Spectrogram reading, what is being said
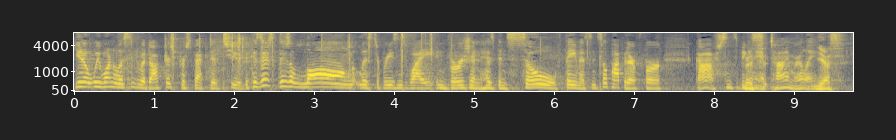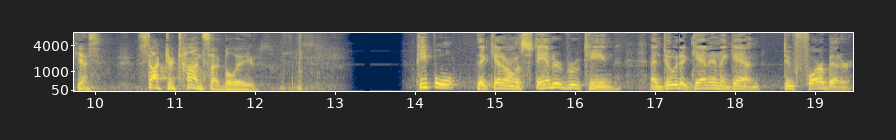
You know, we want to listen to a doctor's perspective too, because there's there's a long list of reasons why inversion has been so famous and so popular for, gosh, since the beginning This- of time, really. Yes, yes. It's Dr. Tons, I believe. People that get on a standard routine and do it again and again do far better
